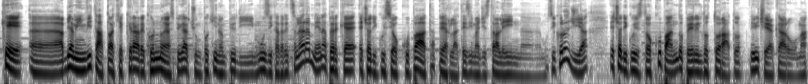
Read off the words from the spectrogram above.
Che eh, abbiamo invitato a chiacchierare con noi, a spiegarci un pochino più di musica tradizionale armena, perché è ciò di cui si è occupata per la tesi magistrale in eh, musicologia e ciò di cui si sta occupando per il dottorato di ricerca a Roma.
